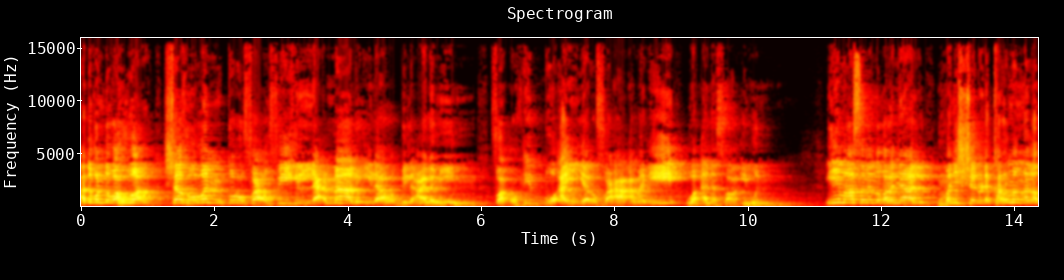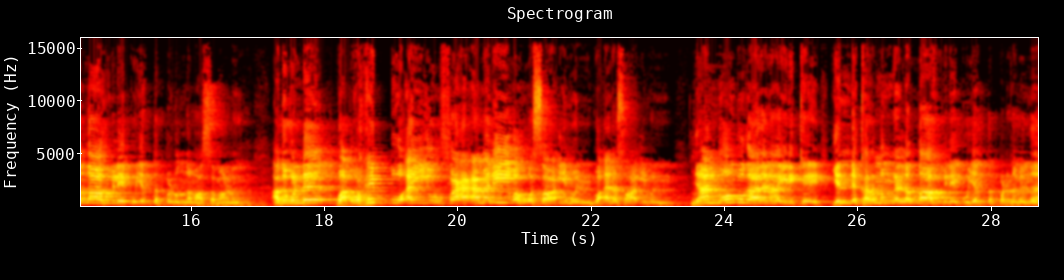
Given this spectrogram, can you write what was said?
അതുകൊണ്ട് വഹുവ ഷഹുറുൻ തുർഫഉ ഫീഹി അൽഅമാലു ഇലാ റബ്ബിൽ ആലമീൻ. ഫഅഹിബ്ബു അൻ യർഫഅ അമലി വഅന സായിമുൻ ഈ മാസം എന്ന് പറഞ്ഞാൽ മനുഷ്യരുടെ കർമ്മങ്ങൾ അള്ളാഹുവിലേക്ക് ഉയർത്തപ്പെടുന്ന മാസമാണ്. അതുകൊണ്ട് ഞാൻ നോമ്പുകാരനായിരിക്കെ എന്റെ കർമ്മങ്ങൾ അള്ളാഹുവിലേക്ക് ഉയർത്തപ്പെടണമെന്ന്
